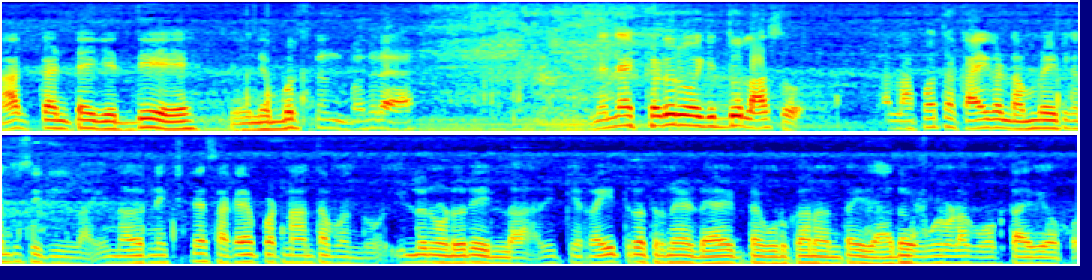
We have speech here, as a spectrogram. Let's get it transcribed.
ನಾಲ್ಕು ಗಂಟೆಗೆ ಎದ್ದು ನೆಬ್ಬರ್ಸ್ಕೊಂಡು ಬಂದರೆ ನೆನ್ನೆ ಕಡೂರು ಹೋಗಿದ್ದು ಲಾಸು. ಅಲ್ಲಿ ಕಾಯಿಗಳು ನಮ್ಮ ರೇಟಿಗಂತೂ ಸಿಗಲಿಲ್ಲ. ಇನ್ನು ಅದ್ರ ನೆಕ್ಸ್ಟ್ ಡೇ ಸಕರೆಪಟ್ಟಣ ಅಂತ ಬಂದು ಇಲ್ಲೂ ನೋಡಿದ್ರೆ ಇಲ್ಲ. ಅದಕ್ಕೆ ರೈತರ ಹತ್ರನೇ ಡೈರೆಕ್ಟಾಗಿ ಹುಡ್ಕೋಣ ಅಂತ ಇದು. ಯಾವುದೋ ಊರೊಳಗೆ ಹೋಗ್ತಾ ಇದೀವಪ್ಪ.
